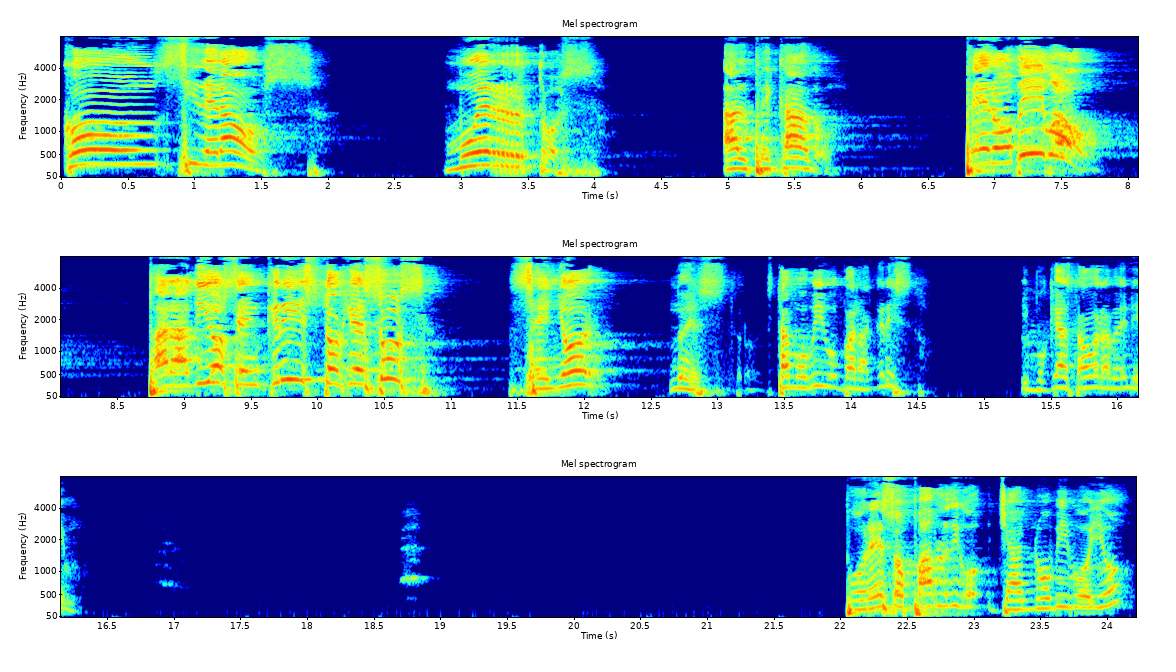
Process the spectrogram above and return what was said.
consideraos muertos al pecado, pero vivo para Dios en Cristo Jesús, Señor nuestro. Estamos vivos para Cristo. ¿Y por qué hasta ahora venimos? Por eso Pablo dijo, ya no vivo yo,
